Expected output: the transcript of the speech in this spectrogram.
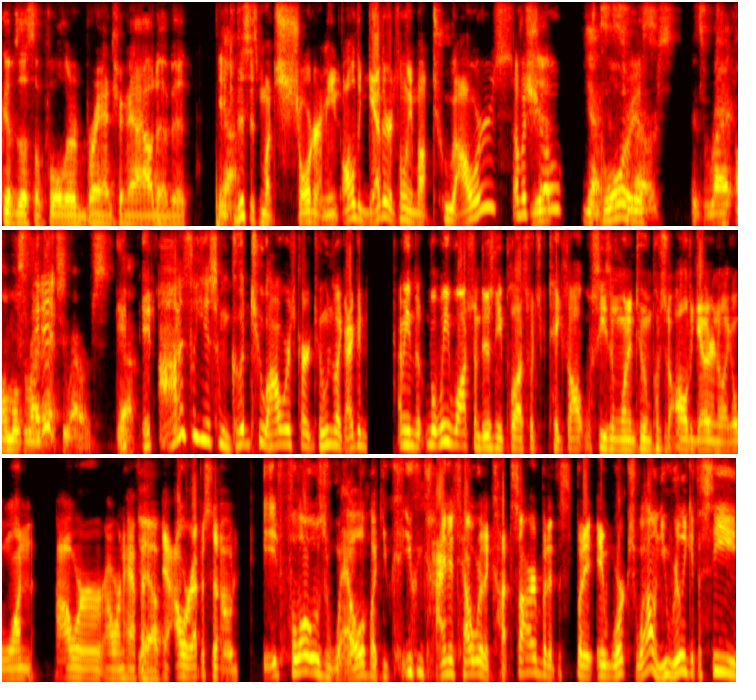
gives us a fuller branching out of it. Yeah, 'cause Yeah. this is much shorter. I mean, altogether, it's only about two hours of a show. Yes, Glorious. it's two hours. It's right, almost right It at is. two hours. It, Yeah, it honestly is some good two hours cartoons. Like I could, I mean, the, what we watched on Disney Plus, which takes all season one and two and puts it all together into like a one hour, hour and a half, Yeah. hour episode. It flows well. Like you, you can kind of tell where the cuts are, but it's but it, it works well, and you really get to see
